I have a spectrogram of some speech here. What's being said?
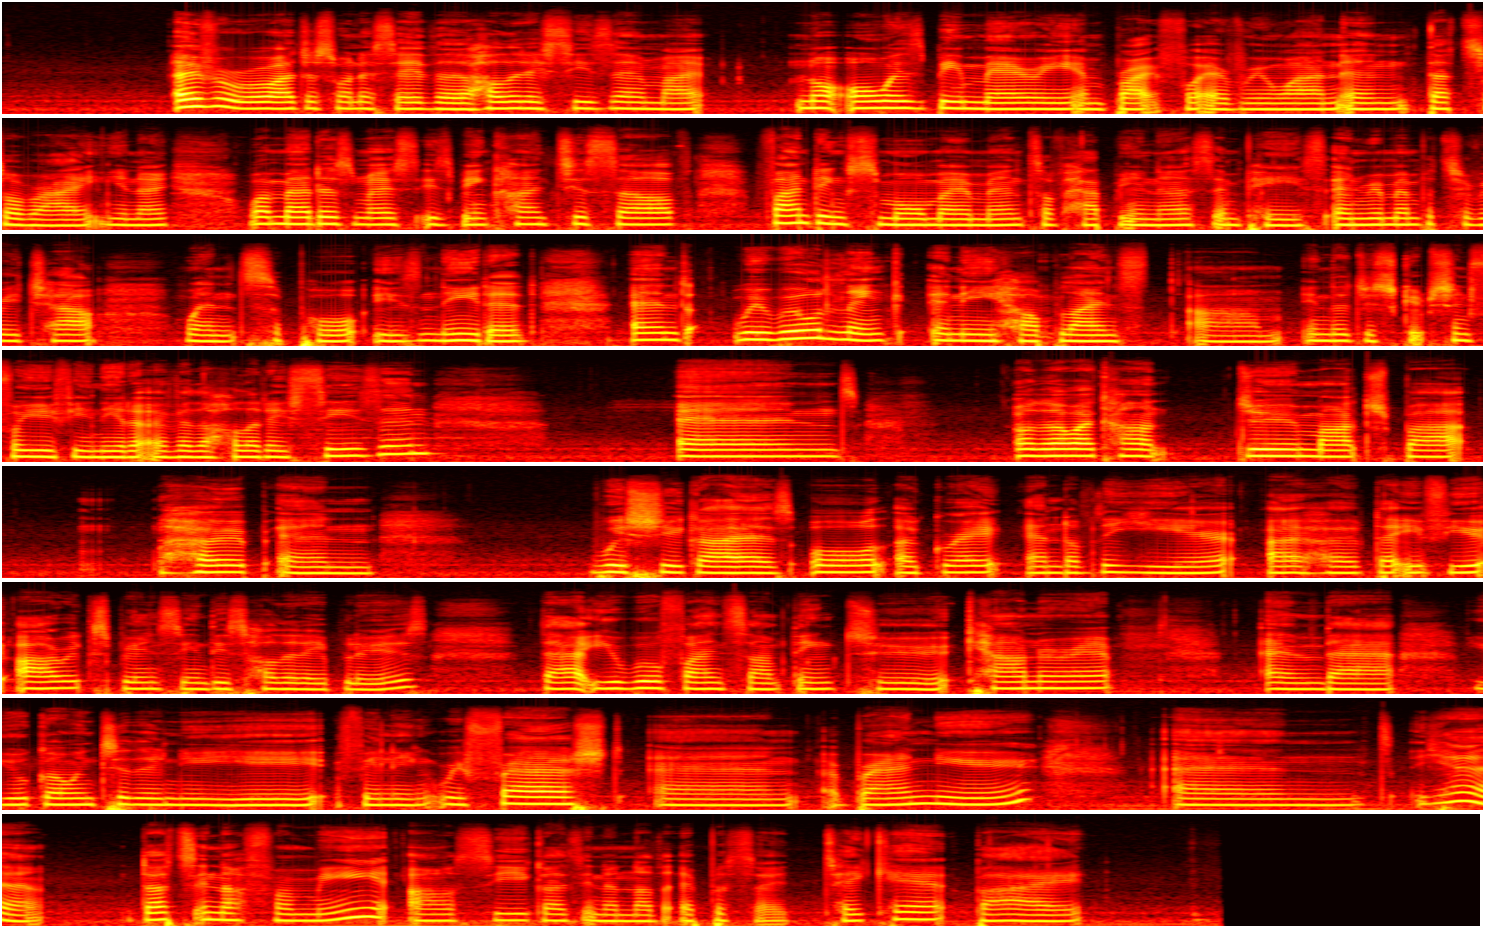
overall, I just want to say the holiday season might not always be merry and bright for everyone, and that's all right. You know, what matters most is being kind to yourself, finding small moments of happiness and peace, and remember to reach out when support is needed. And we will link any helplines um, in the description for you if you need it over the holiday season. And although I can't do much but hope and wish you guys all a great end of the year. I hope that if you are experiencing this holiday blues, that you will find something to counter it and that you'll go into the new year feeling refreshed and brand new. And yeah, that's enough from me. I'll see you guys in another episode. Take care. Bye.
